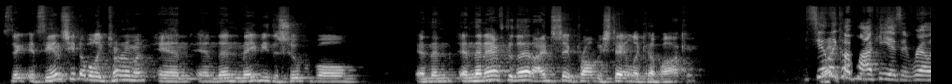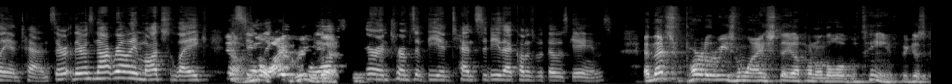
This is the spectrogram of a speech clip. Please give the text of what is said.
it's the, it's the NCAA tournament and and then maybe the Super Bowl, and then and then after that, I'd say probably Stanley Cup hockey. Stanley right. Cup hockey is really intense. There, there's not really much like yeah, no, Cup I agree with that. There in terms of the intensity that comes with those games. And that's part of the reason why I stay up on, on the local teams because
